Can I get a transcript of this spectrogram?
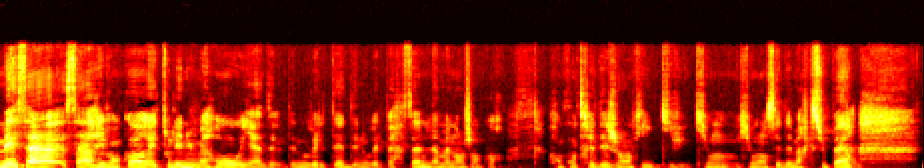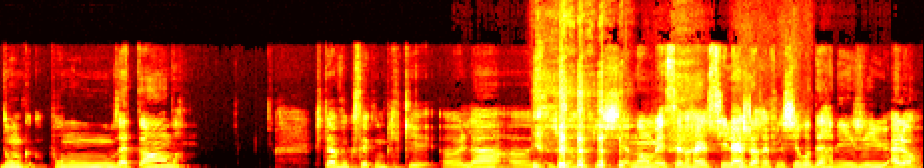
Mais ça, ça arrive encore et tous les numéros, il y a des nouvelles têtes, des nouvelles personnes. Là maintenant, j'ai encore rencontré des gens qui, qui, qui, ont, qui ont lancé des marques super. Donc, pour nous atteindre, je t'avoue que c'est compliqué. Euh, là, euh, si je dois réfléchir, non, mais c'est vrai. Si là, je dois réfléchir au dernier que j'ai eu. Alors,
